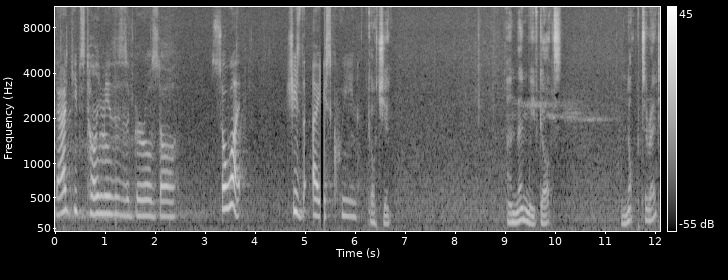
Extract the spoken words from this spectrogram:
Dad keeps telling me this is a girl's doll. So what? She's the Ice Queen. Gotcha. And then we've got Noctired.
